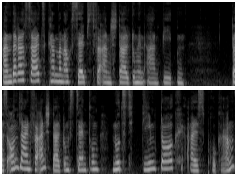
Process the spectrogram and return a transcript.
andererseits kann man auch selbst Veranstaltungen anbieten. Das Online-Veranstaltungszentrum nutzt TeamTalk als Programm,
